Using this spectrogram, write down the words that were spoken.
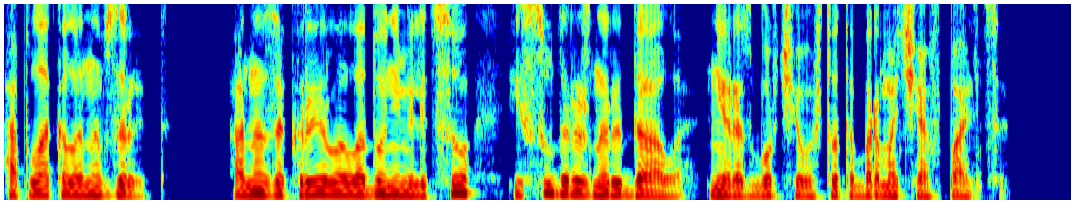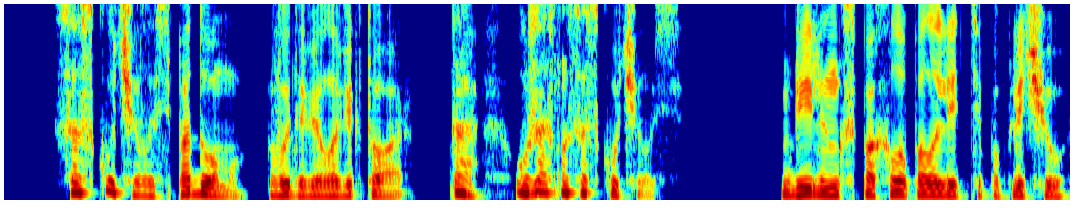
а плакала на взрыд. Она закрыла ладонями лицо и судорожно рыдала, неразборчиво что-то бормоча в пальцы. «Соскучилась по дому», — выдавила Виктуар. «Да, ужасно соскучилась». Биллингс похлопал Летти по плечу.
